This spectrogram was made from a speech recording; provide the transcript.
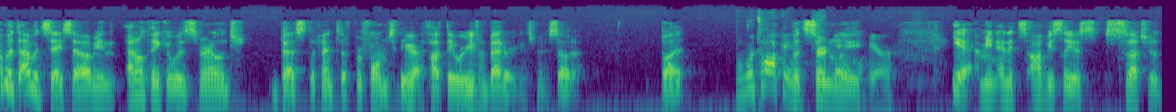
I would I would say so. I mean, I don't think it was Maryland's best defensive performance of the year. I thought they were even better against Minnesota, but but we're talking. But certainly here. Yeah, I mean, and it's obviously a, such a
